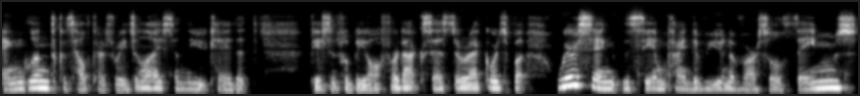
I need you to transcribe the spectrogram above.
England because healthcare is regionalised in the UK that patients will be offered access to records, but we're seeing the same kind of universal themes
